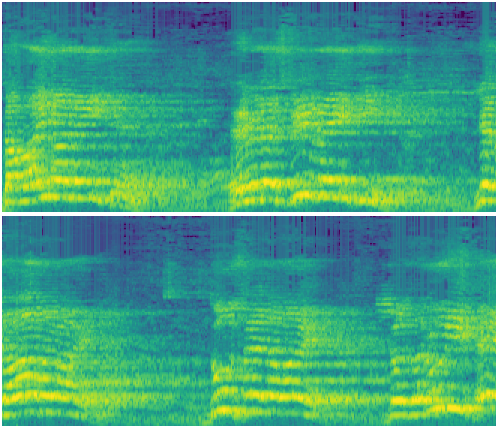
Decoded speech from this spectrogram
दवाइयाँ नहीं थी रेमडेसिविर नहीं थी। ये दवा बनाए, दूसरे दवाएँ जो ज़रूरी थे,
